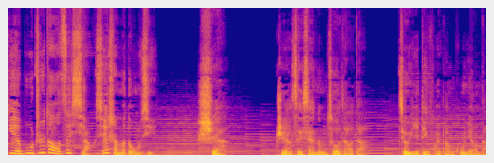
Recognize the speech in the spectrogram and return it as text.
也不知道在想些什么东西。是啊，只要在下能做到的，就一定会帮姑娘的。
